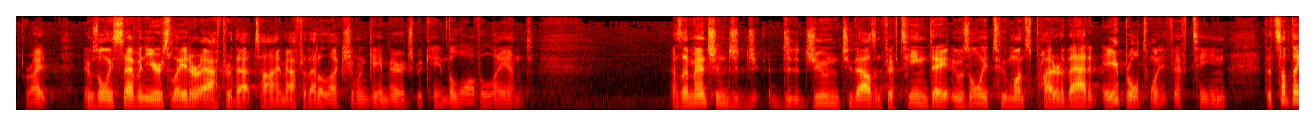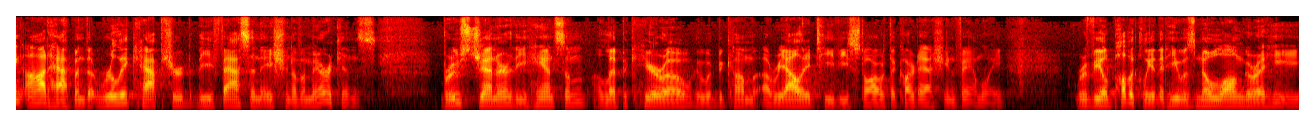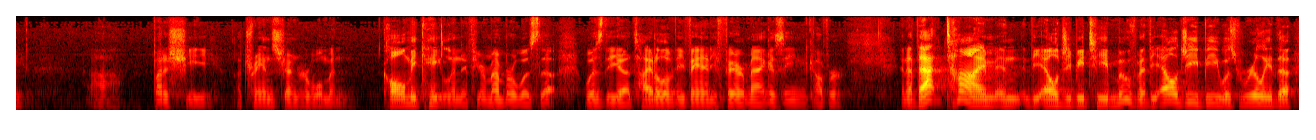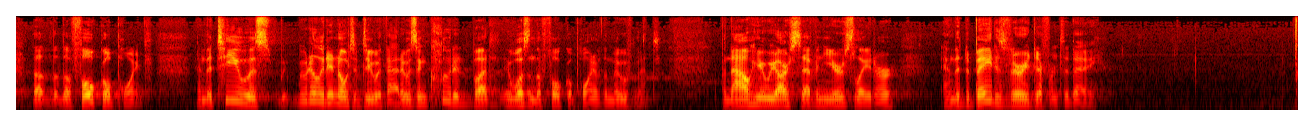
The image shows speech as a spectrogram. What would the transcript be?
right? It was only seven years later, after that time, after that election, when gay marriage became the law of the land. As I mentioned, the June 2015 date, it was only two months prior to that, in April 2015, that something odd happened that really captured the fascination of Americans. Bruce Jenner, the handsome Olympic hero who would become a reality TV star with the Kardashian family, revealed publicly that he was no longer a he, uh, but a she, a transgender woman. Call Me Caitlyn, if you remember, was the, was the uh, title of the Vanity Fair magazine cover. And at that time in the LGBT movement, the LGB was really the, the, the, focal point. And the T was, we really didn't know what to do with that. It was included, but it wasn't the focal point of the movement. But now here we are seven years later, and the debate is very different today.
